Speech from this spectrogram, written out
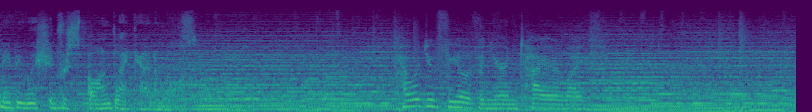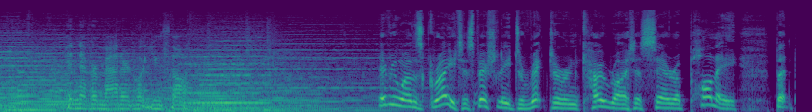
Maybe we should respond like animals. How would you feel if in your entire life it never mattered what you thought? Everyone's great, especially director and co writer Sarah Polley. But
